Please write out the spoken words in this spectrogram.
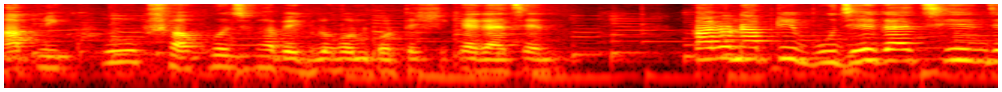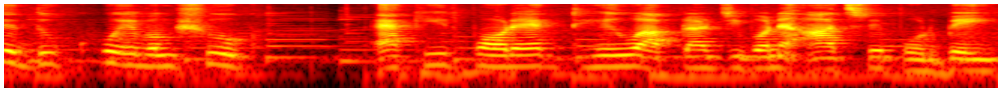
আপনি খুব সহজভাবে গ্রহণ করতে শিখে গেছেন। কারণ আপনি বুঝে গেছেন যে দুঃখ এবং সুখ একের পর এক ঢেউ আপনার জীবনে আছড়ে পড়বেই।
